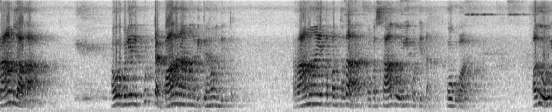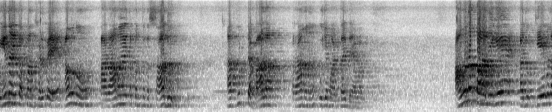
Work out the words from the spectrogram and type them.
ರಾಮ್ಲಾಲ, ಅವರ ಬಳಿಯಲ್ಲಿ ಪುಟ್ಟ ಬಾಲರಾಮನ ವಿಗ್ರಹ ಒಂದಿತ್ತು. ರಾಮಾಯತ ಪಂಥದ ಒಬ್ಬ ಸಾಧು ಅವರಿಗೆ ಕೊಟ್ಟಿದ್ದ ಹೋಗುವಾಗ. ಅದು ಏನಾಯ್ತಪ್ಪ ಅಂತ ಹೇಳಿದ್ರೆ ಅವನು ಆ ರಾಮಾಯತ ಪಂಥದ ಸಾಧು, ಆ ಪುಟ್ಟ ಬಾಲ ರಾಮನ ಪೂಜೆ ಮಾಡ್ತಾ ಇದ್ದೆ ಯಾವಾಗ. ಅವನ ಪಾಲಿಗೆ ಅದು ಕೇವಲ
